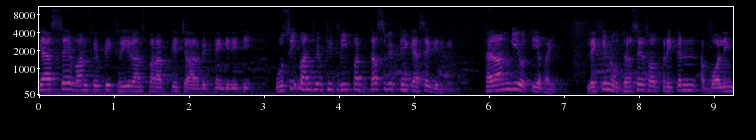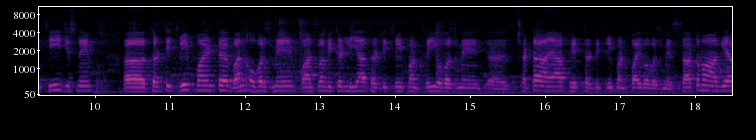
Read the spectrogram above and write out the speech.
कैसे 153 रन्स पर आपकी चार विकटें गिरी थी? उसी 153 पर 10 विकटें कैसे गिर गई? हैरानगी होती है भाई। लेकिन उधर से साउथ अफ्रीकन बॉलिंग थी जिसने thirty three point one overs में पाँचवा विकेट लिया thirty three point three overs में छठा आया, फिर thirty three point five overs में सातवां आ गया,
